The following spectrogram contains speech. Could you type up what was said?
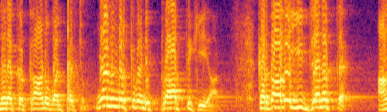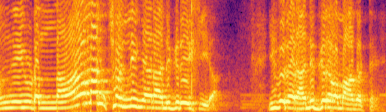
നിനക്ക് കാണുവാൻ പറ്റും. ഞാൻ നിങ്ങൾക്ക് വേണ്ടി പ്രാർത്ഥിക്കുകയാണ്. കർത്താവ് ഈ ജനത്തെ അങ്ങയുടെ നാമം ചൊല്ലി ഞാൻ അനുഗ്രഹിക്കുക ഇവരൊരു അനുഗ്രഹമാകട്ടെ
